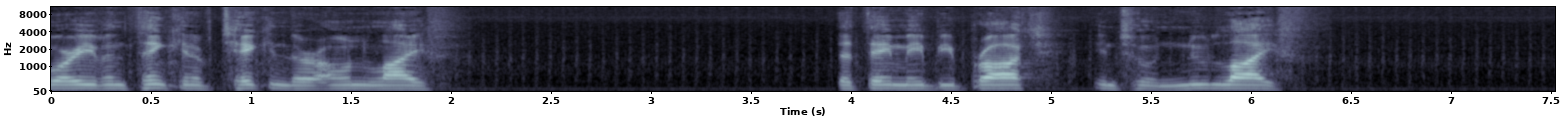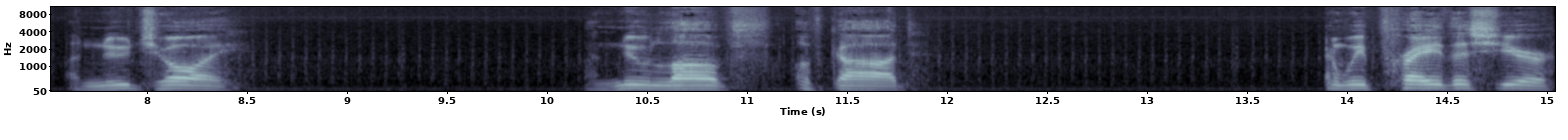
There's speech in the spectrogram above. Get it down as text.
who are even thinking of taking their own life, that they may be brought into a new life, a new joy, a new love of God. And we pray this year,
